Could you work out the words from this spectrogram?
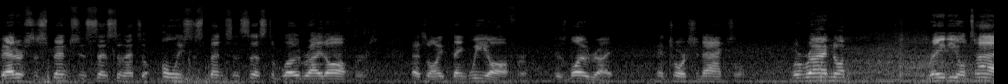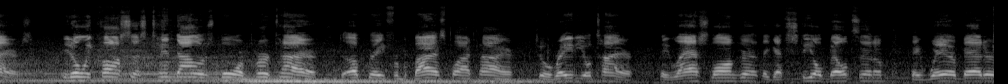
better suspension system. That's the only suspension system Load Rite offers. That's the only thing we offer is Load Rite and torsion axle. We're riding on radial tires. It only costs us $10 more per tire to upgrade from a bias ply tire to a radial tire. They last longer, they got steel belts in them, they wear better.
